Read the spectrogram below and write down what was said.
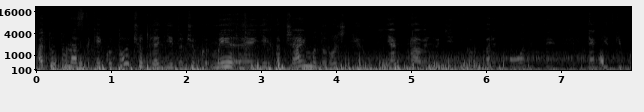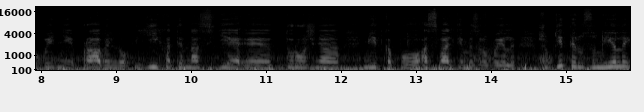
А тут у нас такий куточок для діточок. Ми е, їх навчаємо дорожній рух, як правильно діткам переходити, як дітки повинні правильно їхати. В нас є е, дорожня мітка по асфальті. Ми зробили, щоб діти розуміли,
